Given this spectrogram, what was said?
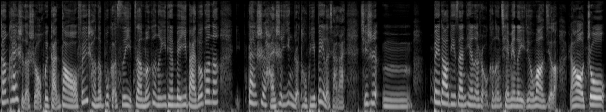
刚开始的时候会感到非常的不可思议，怎么可能一天背一百多个呢？但是还是硬着头皮背了下来。其实，嗯。背到第三天的时候，可能前面的已经忘记了，然后周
